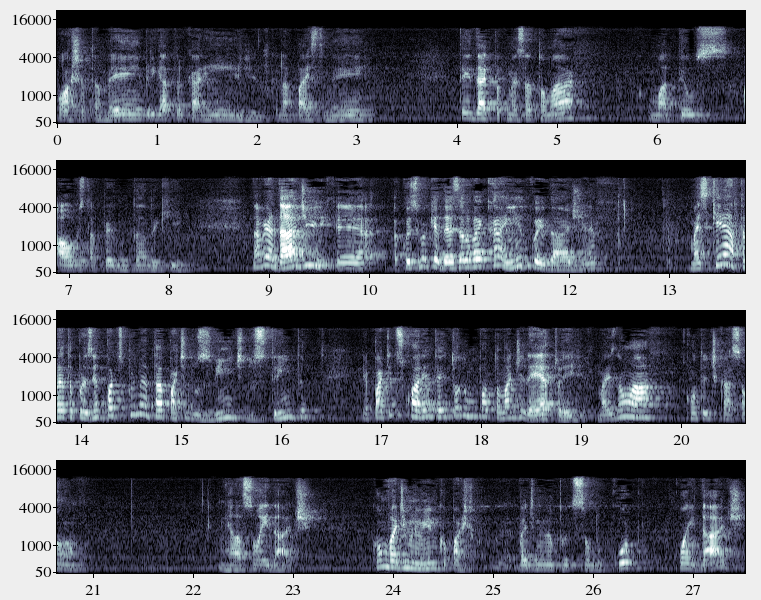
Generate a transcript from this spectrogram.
Rocha também. Obrigado pelo carinho. Fica na paz também. Tem idade para começar a tomar? O Matheus Alves está perguntando aqui. Na verdade, é, a coisa que é 10 ela vai caindo com a idade, né? Mas quem é atleta, por exemplo, pode experimentar a partir dos 20, dos 30. E a partir dos 40 aí todo mundo pode tomar direto aí. Mas não há contraindicação não em relação à idade. Como vai diminuindo, vai diminuindo a produção do corpo com a idade,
